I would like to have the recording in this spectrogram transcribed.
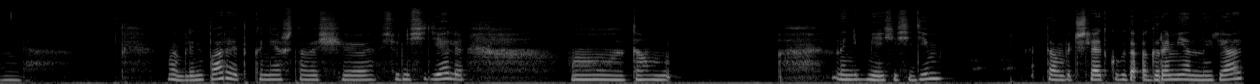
Да. Ой, блин, пары это, конечно, вообще... Сегодня сидели, о, там на Небмехе сидим, там вычисляют какой-то огроменный ряд,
